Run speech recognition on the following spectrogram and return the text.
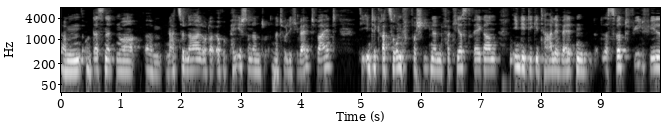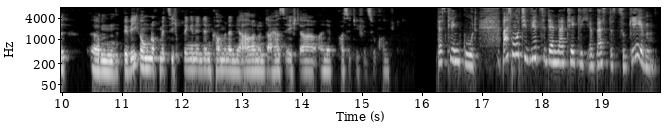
Ähm, und das nicht nur ähm, national oder europäisch, sondern natürlich weltweit. Die Integration von verschiedenen Verkehrsträgern in die digitale Welten, das wird viel, viel ähm, Bewegung noch mit sich bringen in den kommenden Jahren. Und daher sehe ich da eine positive Zukunft. Das klingt gut. Was motiviert Sie denn da täglich Ihr Bestes zu geben?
